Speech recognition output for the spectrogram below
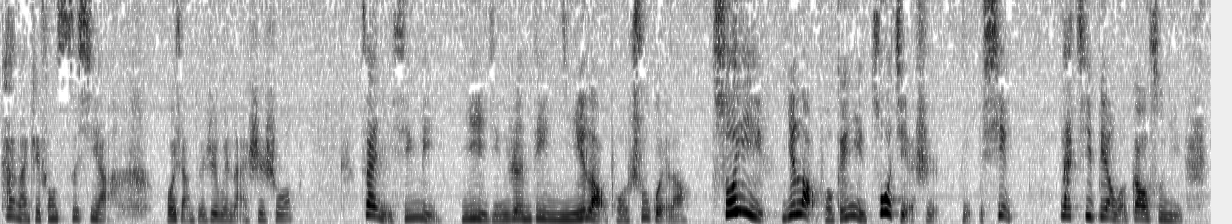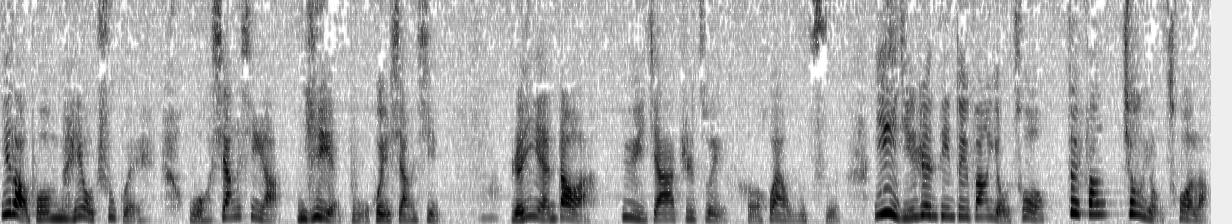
看完这封私信啊，我想对这位男士说，在你心里，你已经认定你老婆出轨了，所以你老婆给你做解释，你不信。那即便我告诉你，你老婆没有出轨，我相信啊，你也不会相信。人言道啊，欲加之罪，何患无辞？你已经认定对方有错，对方就有错了。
